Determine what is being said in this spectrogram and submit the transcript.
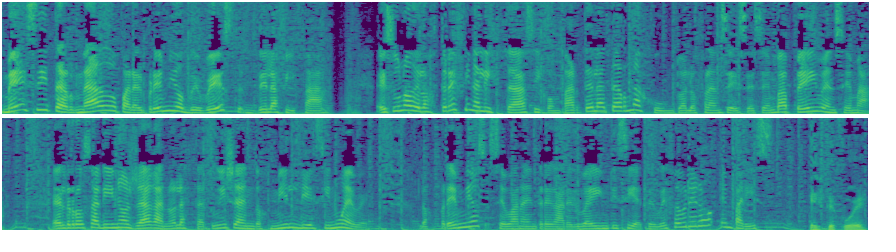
Messi ternado para el premio de Best de la FIFA. Es uno de los tres finalistas y comparte la terna junto a los franceses Mbappé y Benzema. El rosarino ya ganó la estatuilla en 2019. Los premios se van a entregar el 27 de febrero en París. Este fue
